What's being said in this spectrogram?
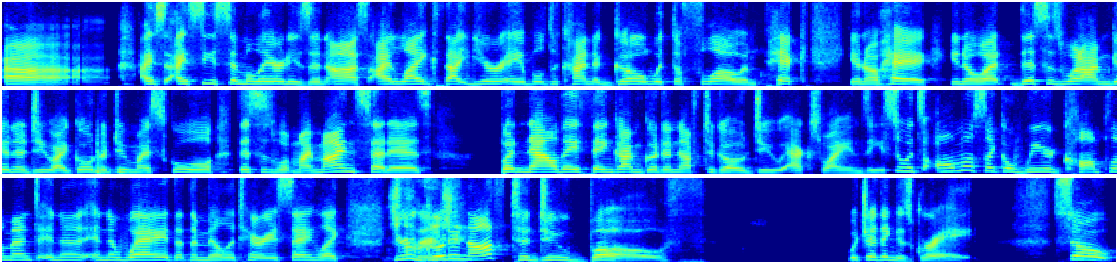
uh, I, I see similarities in us. I like that you're able to kind of go with the flow and pick, you know, hey, you know what, this is what I'm going to do. I go to do my school. This is what my mindset is. But now they think I'm good enough to go do X, Y, and Z. So it's almost like a weird compliment in a in a way that the military is saying, like, It's you're good enough to do both, which I think is great. So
